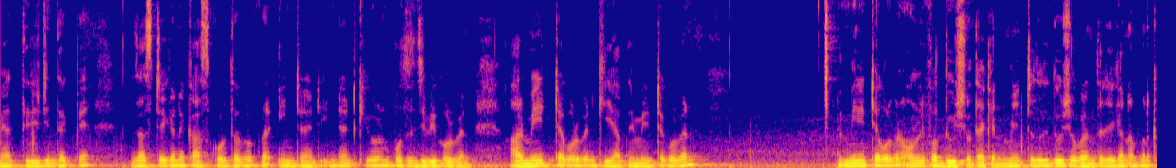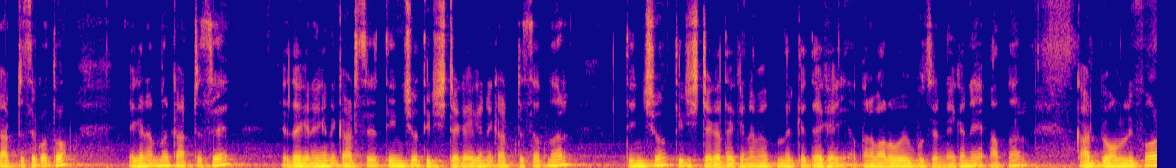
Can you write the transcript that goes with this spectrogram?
ম্যাথ তিরিশ দিন থাকবে। জাস্ট এখানে কাজ করতে হবে আপনার ইন্টারনেট ইন্টারনেট কী করবেন? পঁচিশ জিবি করবেন। আর মিনিটটা করবেন কি? আপনি মিনিটটা করবেন? মিনিটটা করবেন অনলি ফর দুইশো। দেখেন মিনিটটা যদি দুইশো করেন, তাহলে এখানে আপনার কাটতেছে কত? এখানে আপনার কাটতেছে দেখেন, এখানে কাটছে তিনশো তিরিশ টাকা। এখানে কাটতেছে আপনার তিনশো তিরিশ টাকা। দেখেন, আমি আপনাদেরকে দেখাই, আপনারা ভালোভাবে বুঝেন। এখানে আপনার কাটবে অনলি ফর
